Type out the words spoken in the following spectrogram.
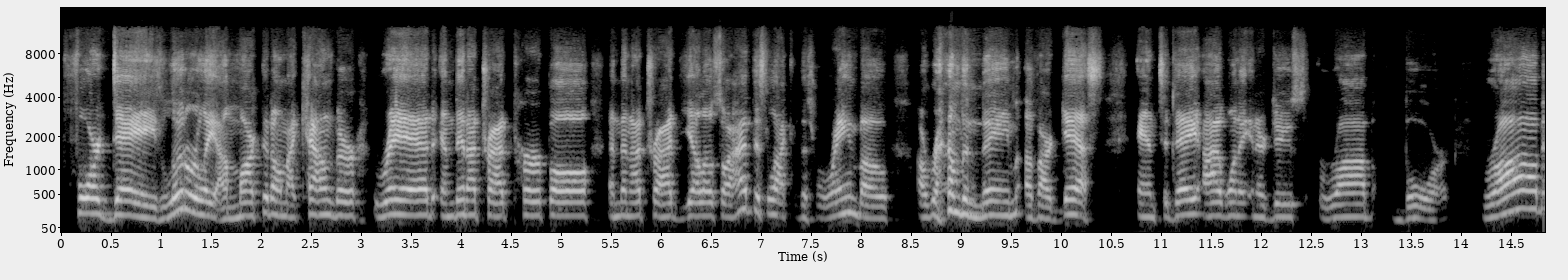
for days. Literally, I marked it on my calendar red, and then I tried purple, and then I tried yellow. So I had this like this rainbow around the name of our guest. And today I want to introduce Rob Baugher. Rob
